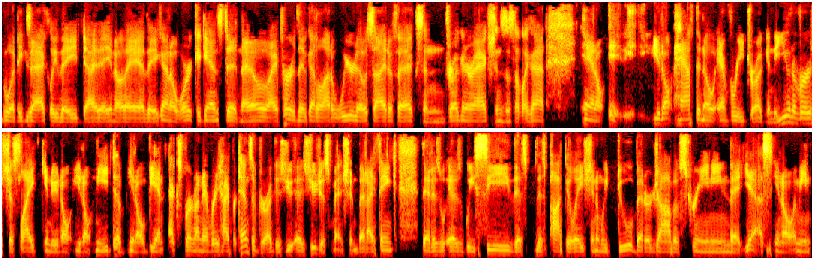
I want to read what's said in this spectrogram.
what exactly they, you know, they they kind of work against it. And I know I've heard they've got a lot of weirdo side effects and drug interactions and stuff like that. You know, it, you don't have to know every drug in the universe, just like you know you don't you don't need to you know be an expert on every hypertensive drug as you as you just mentioned. But I think that as as we see this this population and we do a better job of screening, that yes, you know, I mean,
